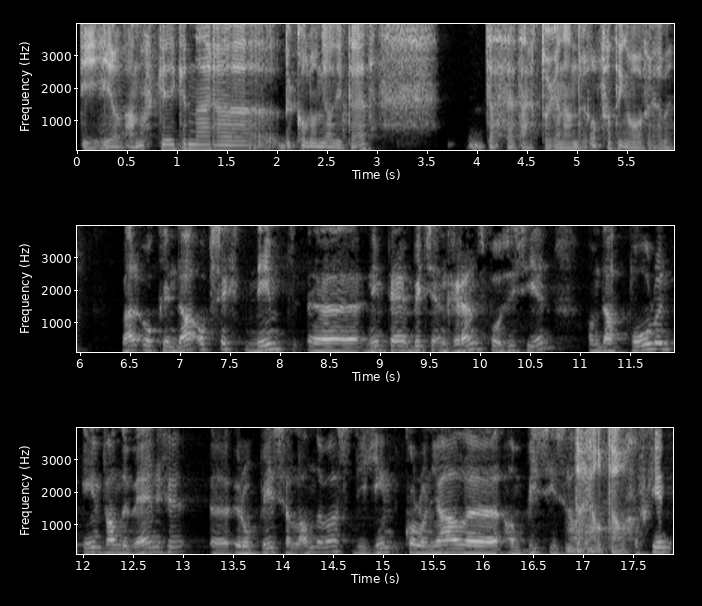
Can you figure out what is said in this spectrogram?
die heel anders keken naar uh, de kolonialiteit, dat zij daar toch een andere opvatting over hebben. Wel, ook in dat opzicht neemt, neemt hij een beetje een grenspositie in omdat Polen een van de weinige uh, Europese landen was die geen koloniale ambities hadden. Dat helpt al. Of geen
